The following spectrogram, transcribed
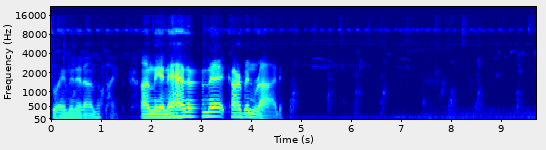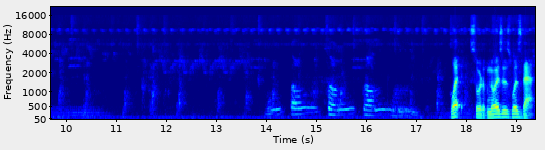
Blaming it on the pipe. On the inanimate carbon rod. What sort of noises was that?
